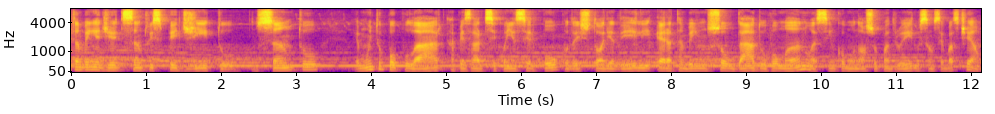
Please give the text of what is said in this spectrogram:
também é dia de Santo Expedito, um santo é muito popular, apesar de se conhecer pouco da história dele, era também um soldado romano, assim como o nosso padroeiro São Sebastião.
